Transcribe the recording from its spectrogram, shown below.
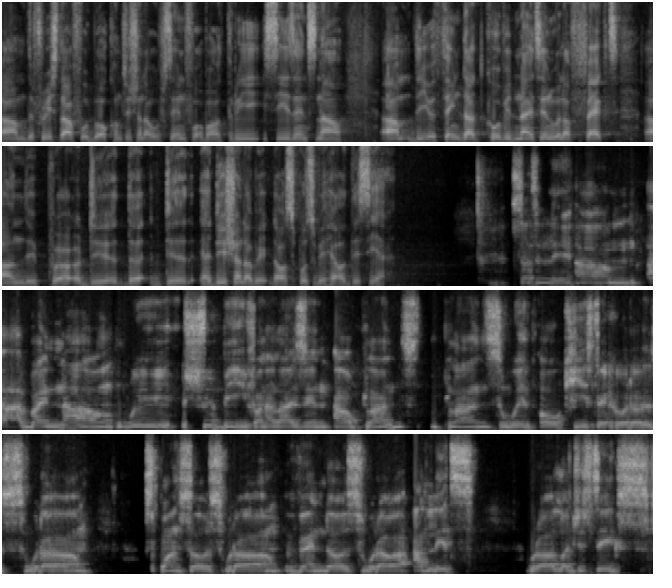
um, the freestyle football competition that we've seen for about three seasons now. Um, do you think that COVID-19 will affect um, the, the, the the edition that, we, that was supposed to be held this year? Certainly. Um, uh, by now, we should be finalizing our plans, plans with all key stakeholders, with our sponsors, with our vendors, with our athletes, with our logistics,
